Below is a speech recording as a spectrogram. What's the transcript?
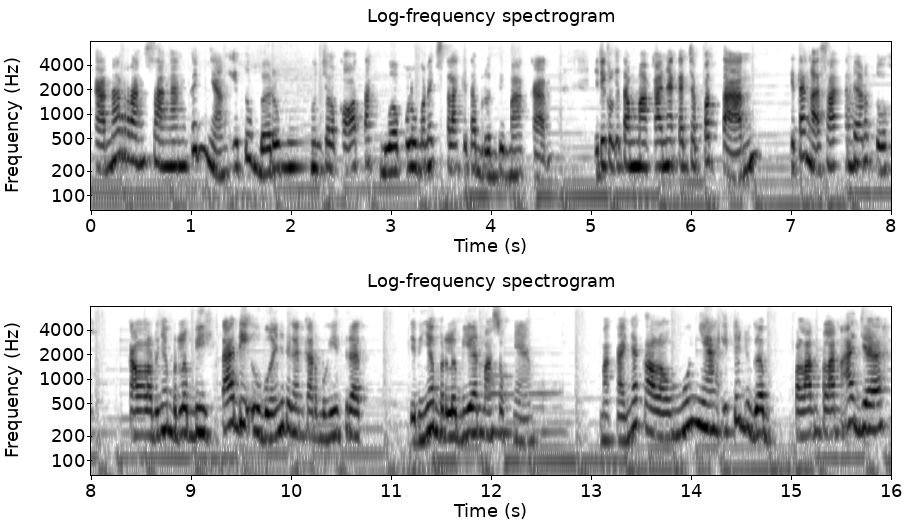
Karena rangsangan kenyang itu baru muncul ke otak 20 menit setelah kita berhenti makan. Jadi kalau kita makannya kecepatan kita nggak sadar tuh kalorinya berlebih. Tadi hubungannya dengan karbohidrat. Jadinya berlebihan masuknya. Makanya kalau ngunyah itu juga pelan-pelan aja.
